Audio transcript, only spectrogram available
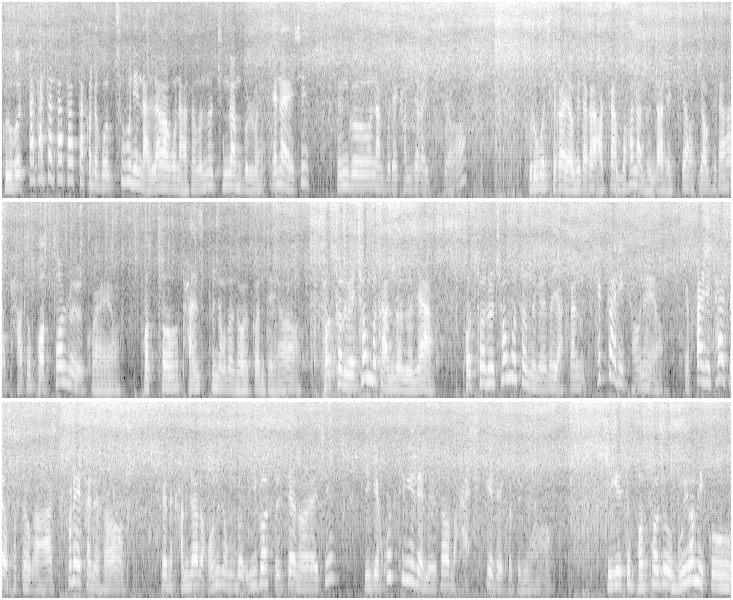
그리고 따다다다다다 그러고 수분이 날아가고 나서는 중간 불로 해놔야지 은근한 불에 감자가 있죠. 그리고 제가 여기다가 아까 뭐 하나 넣는다 그랬죠. 여기다가 바로 버터를 넣을 거예요. 버터 반 스푼 정도 넣을 건데요. 버터를 왜 처음부터 안 넣느냐? 버터를 처음부터 넣으면 약간 색깔이 변해요. 빨리 타죠, 버터가. 프라이팬에서. 그래서 감자를 어느 정도 익었을 때 넣어야지 이게 코팅이 되면서 맛있게 되거든요. 이게 좀 버터도 무염 있고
